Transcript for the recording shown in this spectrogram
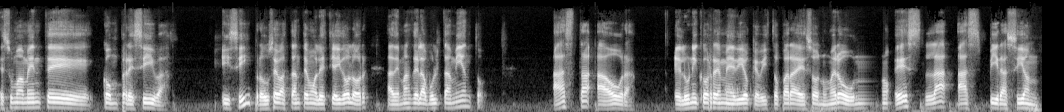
es sumamente compresiva y sí, produce bastante molestia y dolor, además del abultamiento. Hasta ahora, el único remedio que he visto para eso, número uno, es la aspiración.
